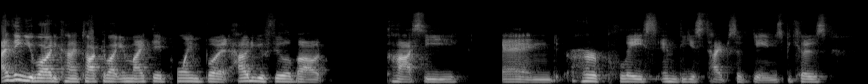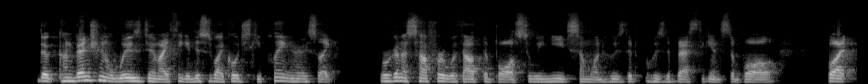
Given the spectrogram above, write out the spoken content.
I think you've already kind of talked about your Maite point, but how do you feel about Kaci and her place in these types of games? Because the conventional wisdom, I think, and this is why coaches keep playing her, is like we're going to suffer without the ball, so we need someone who's the who's the best against the ball. But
